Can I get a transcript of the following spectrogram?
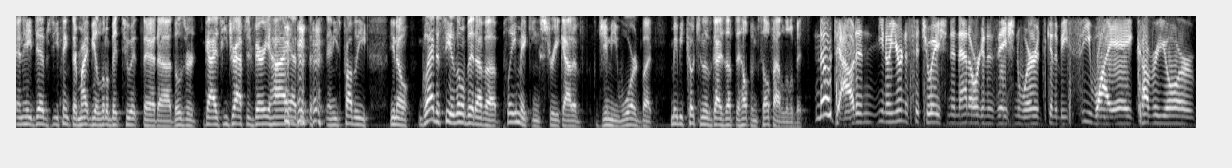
And hey, Debs, you think there might be a little bit to it that uh, those are guys he drafted very high? I think, that, and he's probably, you know, glad to see a little bit of a playmaking streak out of Jimmy Ward, but maybe coaching those guys up to help himself out a little bit. No doubt, and you know you're in a situation in that organization where it's going to be CYA cover your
